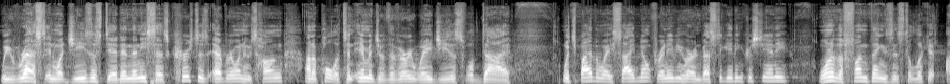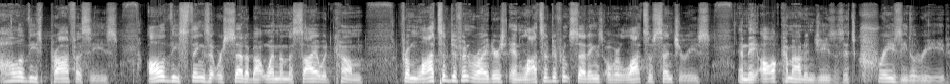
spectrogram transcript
We rest in what Jesus did, and then he says, Cursed is everyone who's hung on a pole. It's an image of the very way Jesus will die. Which, by the way, side note for any of you who are investigating Christianity, one of the fun things is to look at all of these prophecies, all of these things that were said about when the Messiah would come from lots of different writers and lots of different settings over lots of centuries, and they all come out in Jesus. It's crazy to read.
